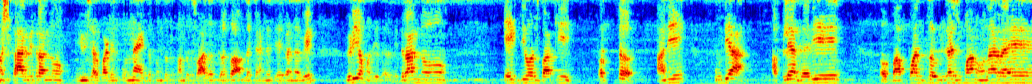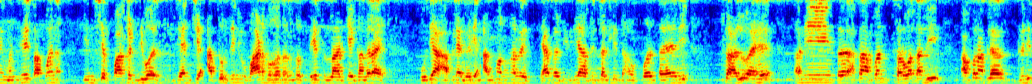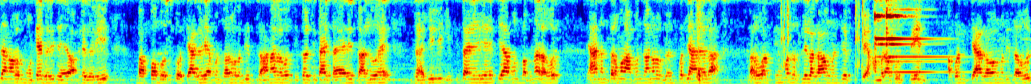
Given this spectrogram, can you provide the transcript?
नमस्कार मित्रांनो मी विशाल पाटील. पुन्हा एकदा तुमचं सर्वांचं स्वागत करतो आपल्या चॅनलच्या एका नवीन व्हिडिओमध्ये तर मित्रांनो एक दिवस बाकी फक्त आणि उद्या आपल्या घरी बाप्पांचं विराजमान होणार आहे. म्हणजेच आपण तीनशे पासष्ट दिवस ज्यांची आतुरतेने वाट बघत असतो तेच लाडके गणराय उद्या आपल्या घरी आगमन होणार आहे. त्यासाठी ही आपली सगळी धावपळ तयारी चालू आहे. आणि तर आता आपण सर्वात आधी आपण आपल्या घरी जाणार आहोत मोठ्या घरी आपल्या घरी बाप्पा बसतो त्या घरी आपण सर्वात कधी जाणार आहोत. तिकडची काय तयारी चालू आहे झालेली किती तयारी आहे ते आपण बघणार आहोत. त्यानंतर मग आपण जाणार आहोत गणपती आणायला. सर्वात फेमस असलेला गाव म्हणजे पे- अमरापूर पेन आपण त्या गावामध्ये जाऊन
